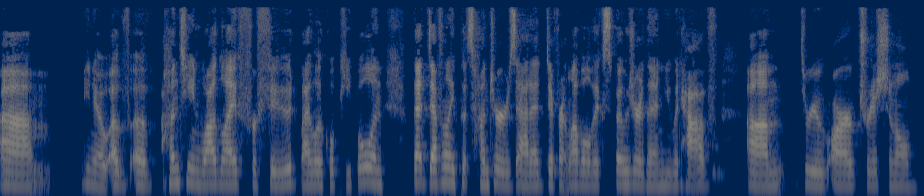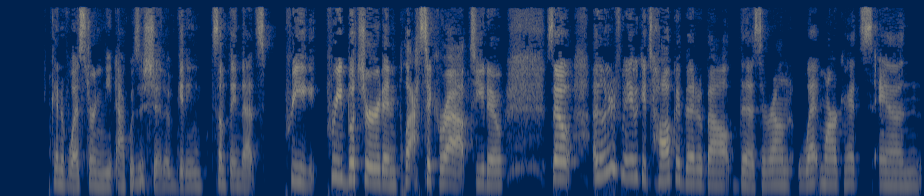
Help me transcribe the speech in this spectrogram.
um, you know of of hunting wildlife for food by local people and that definitely puts hunters at a different level of exposure than you would have um, through our traditional kind of Western meat acquisition of getting something that's pre pre butchered and plastic wrapped, you know. So I wonder if maybe we could talk a bit about this around wet markets and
